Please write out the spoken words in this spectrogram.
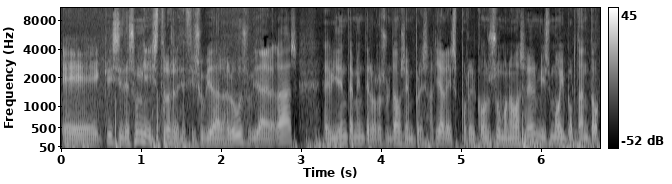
eh, crisis de suministros, es decir, subida de la luz, subida del gas, evidentemente los resultados empresariales por el consumo no va a ser el mismo y por tanto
